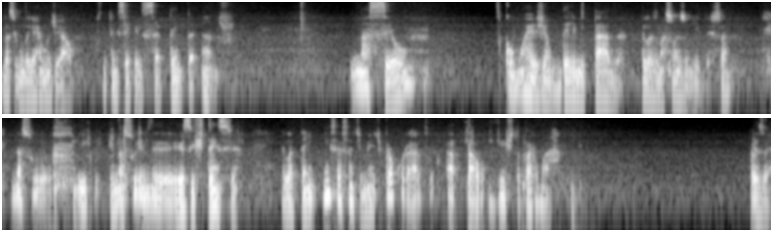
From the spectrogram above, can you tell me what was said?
da Segunda Guerra Mundial e tem cerca de 70 anos. Nasceu como uma região delimitada pelas Nações Unidas, sabe? E na sua, e, e na sua existência, ela tem incessantemente procurado a tal vista para o mar. Pois é.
